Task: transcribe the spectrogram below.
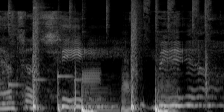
fantasy real.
